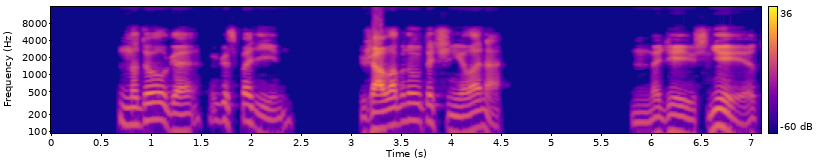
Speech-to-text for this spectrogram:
— Надолго, господин? — жалобно уточнила она. — Надеюсь, нет.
